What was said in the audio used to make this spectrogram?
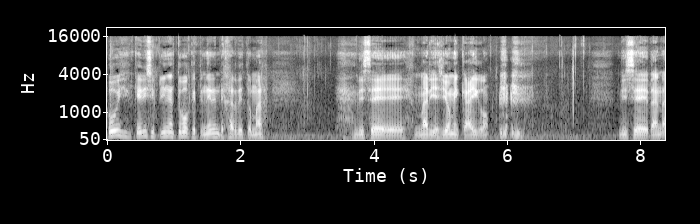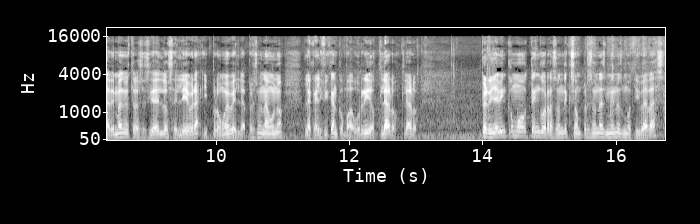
uy, qué disciplina tuvo que tener en dejar de tomar. Dice Maries, yo me caigo. Dice Dan, además nuestra sociedad lo celebra y promueve. La persona uno la califican como aburrido, claro, claro. Pero ya ven cómo tengo razón de que son personas menos motivadas.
